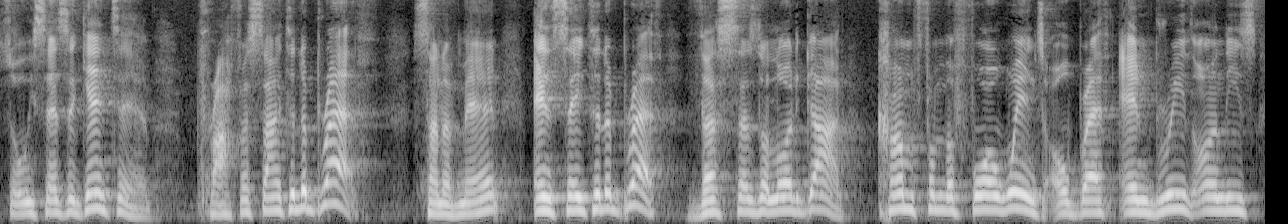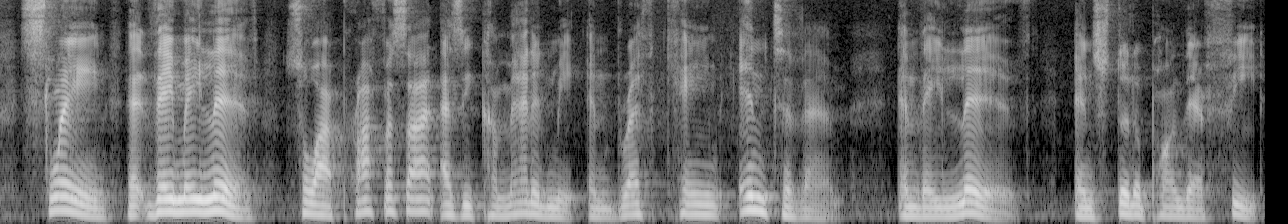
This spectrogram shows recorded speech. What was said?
So he says again to him, prophesy to the breath, son of man, and say to the breath, Thus says the Lord God, come from the four winds, O breath, and breathe on these slain, that they may live. So I prophesied as he commanded me, and breath came into them, and they lived and stood upon their feet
